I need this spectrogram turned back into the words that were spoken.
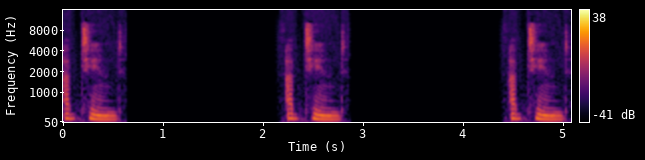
Obtuned. Obtuned. Obtuned.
